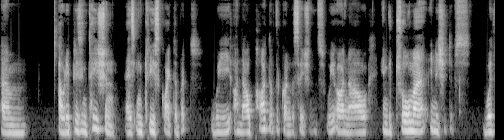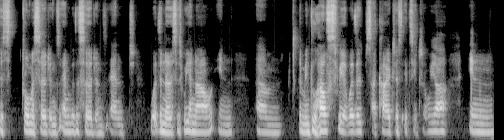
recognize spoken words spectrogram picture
um, our representation has increased quite a bit we are now part of the conversations. We are now in the trauma initiatives with the trauma surgeons and with the surgeons and with the nurses. We are now in um, the mental health sphere whether psychiatrists, etc. We are in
